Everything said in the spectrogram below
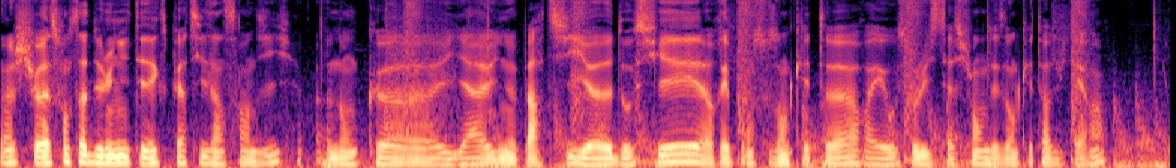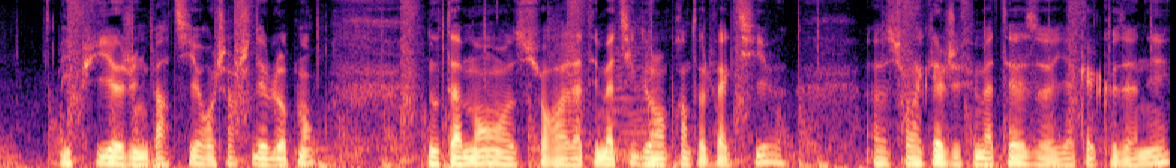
Je suis responsable de l'unité d'expertise incendie. Donc euh, il y a une partie euh, dossier, réponse aux enquêteurs et aux sollicitations des enquêteurs du terrain. Et puis euh, j'ai une partie recherche et développement, notamment sur la thématique de l'empreinte olfactive, sur laquelle j'ai fait ma thèse euh, il y a quelques années,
